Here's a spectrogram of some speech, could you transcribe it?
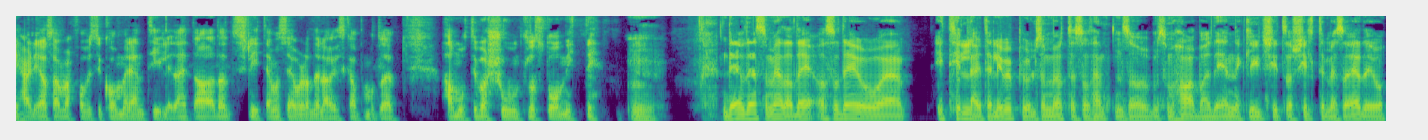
i helga. I hvert fall hvis det kommer en tidlig der. Da, da, sliter jeg med å se hvordan det laget skal på en måte ha motivasjon til å stå 90. Mm. Det er jo det som er, da. Det, altså, det er jo uh i tillegg til Liverpool, som møter Southampton, som, som har bare det ene clean sheet å skilte med, så, er det jo,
